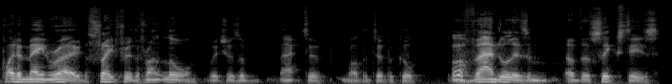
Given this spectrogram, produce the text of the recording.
quite a main road straight through the front lawn, which was an act of rather typical oh. vandalism of the 60s.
